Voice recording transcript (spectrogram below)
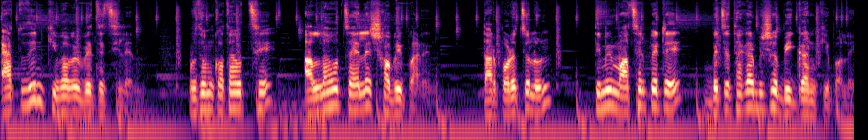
এতদিন কীভাবে বেঁচেছিলেন? প্রথম কথা হচ্ছে, আল্লাহ চাইলে সবই পারেন। তারপরে চলুন তিমি মাছের পেটে বেঁচে থাকার বিষয়ে বিজ্ঞান কি বলে?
